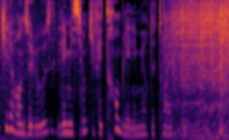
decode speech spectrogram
On the Loose, l'émission qui fait trembler les murs de ton FD.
